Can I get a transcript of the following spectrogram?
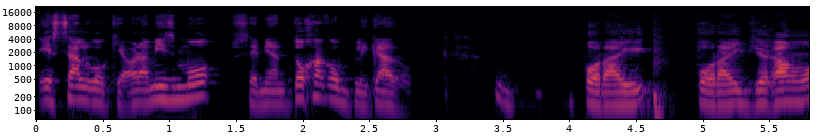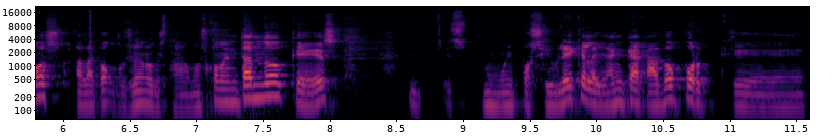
es algo que ahora mismo se me antoja complicado. Por ahí, por ahí llegamos a la conclusión de lo que estábamos comentando, que es, es muy posible que la hayan cagado porque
